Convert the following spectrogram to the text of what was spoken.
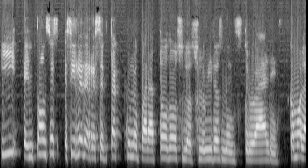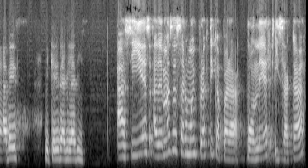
y entonces sirve de receptáculo para todos los fluidos menstruales. ¿Cómo la ves, mi querida Gladys? Así es, además de ser muy práctica para poner y sacar,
